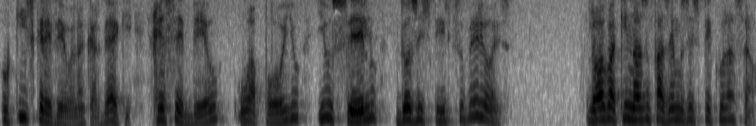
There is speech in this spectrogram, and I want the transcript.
o que escreveu Allan Kardec recebeu o apoio e o selo dos espíritos superiores. Logo, aqui nós não fazemos especulação.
